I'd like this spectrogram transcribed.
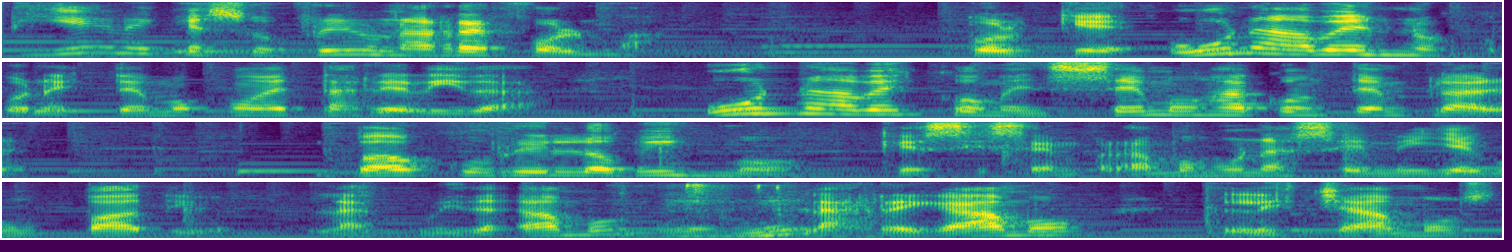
tiene que sufrir una reforma, porque una vez nos conectemos con esta realidad, una vez comencemos a contemplar, va a ocurrir lo mismo que si sembramos una semilla en un patio, la cuidamos, la regamos, le echamos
